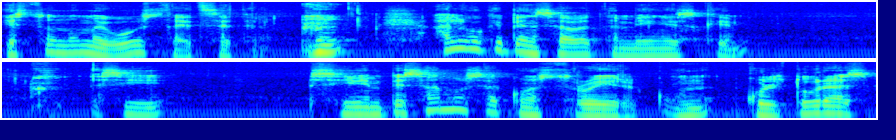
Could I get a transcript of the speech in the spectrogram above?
Esto no me gusta, etcétera. Algo que pensaba también es que si, si empezamos a construir culturas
